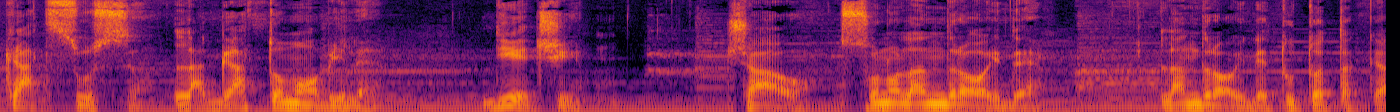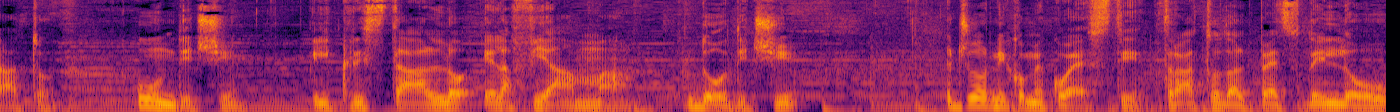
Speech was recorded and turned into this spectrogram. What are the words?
Katsus, la gatto mobile. 10. Ciao, sono l'androide. L'androide tutto attaccato. 11. Il cristallo e la fiamma. 12. Giorni come questi, tratto dal pezzo dei Low,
